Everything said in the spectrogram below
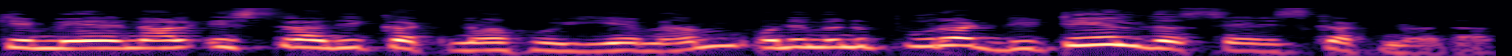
ਕਿ ਮੇਰੇ ਨਾਲ ਇਸ ਤਰ੍ਹਾਂ ਦੀ ਘਟਨਾ ਹੋਈ ਹੈ ਮੈਮ ਉਹਨੇ ਮੈਨੂੰ ਪੂਰਾ ਡਿਟੇਲ ਦੱਸਿਆ ਇਸ ਘਟਨਾ ਦਾ।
